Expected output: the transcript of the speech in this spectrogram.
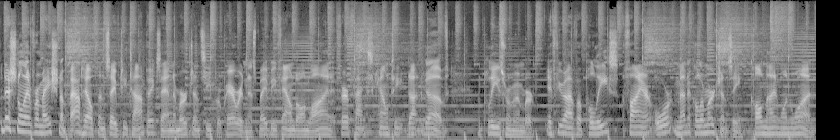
Additional information about health and safety topics and emergency preparedness may be found online at fairfaxcounty.gov. And please remember if you have a police, fire, or medical emergency, call 911.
